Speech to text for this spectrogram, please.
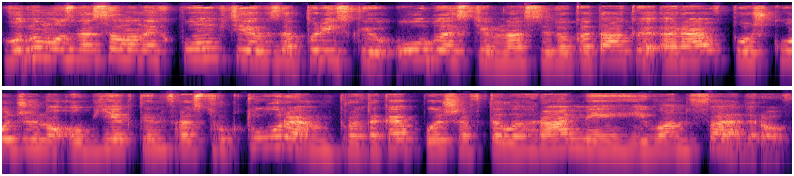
В одному з населених пунктів Запорізької області внаслідок атаки РФ пошкоджено об'єкт інфраструктури. Про таке пише в телеграмі Іван Федоров.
